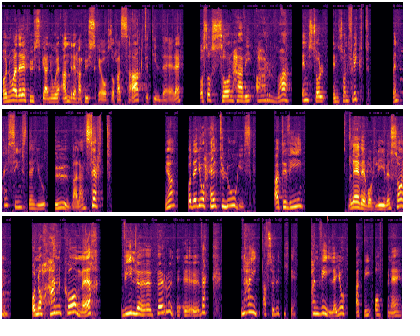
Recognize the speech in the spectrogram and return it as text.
og noe er dere husker noe andre har husket og har sagt til dere. Og så sånn har vi arva en, en sånn frykt. Men jeg syns det er jo ubalansert. Ja, For det er jo helt ulogisk at vi lever vårt liv sånn. Og når han kommer, vi løper øh, vekk. Nei, absolutt ikke. Han ville jo at vi åpner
